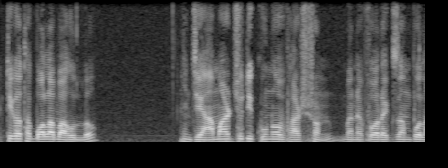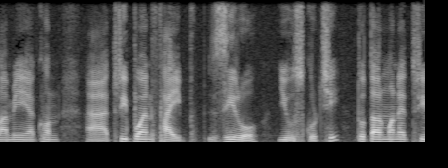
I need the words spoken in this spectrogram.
একটি কথা বলা বাহুল্য, যে আমার যদি কোনো ভার্সন মানে ফর এক্সাম্পল আমি এখন three point five zero use করছি, তো তার মানে three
